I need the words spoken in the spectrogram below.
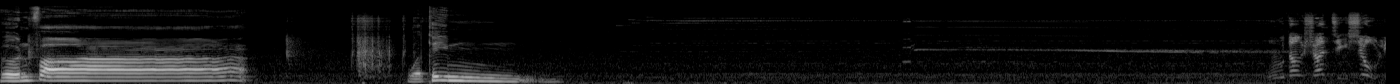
เหินฟ้า หัวทิม 武当山景秀丽，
